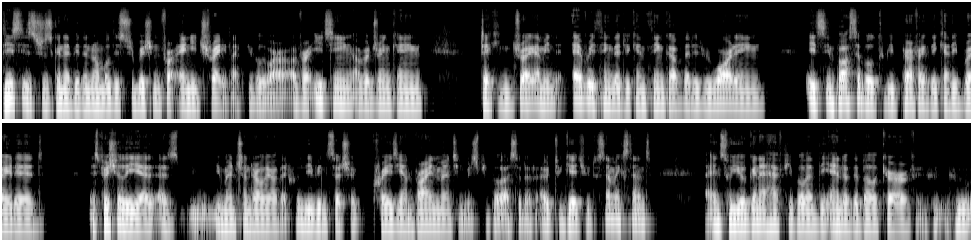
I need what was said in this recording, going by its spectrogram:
this is just going to be the normal distribution for any trade, like people who are overeating, over drinking, taking drug. I mean, everything that you can think of that is rewarding. It's impossible to be perfectly calibrated, especially as you mentioned earlier, that we live in such a crazy environment in which people are sort of out to get you to some extent. And so you're going to have people at the end of the bell curve who, who,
